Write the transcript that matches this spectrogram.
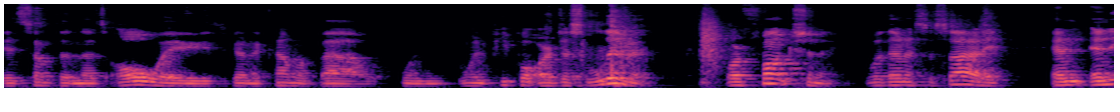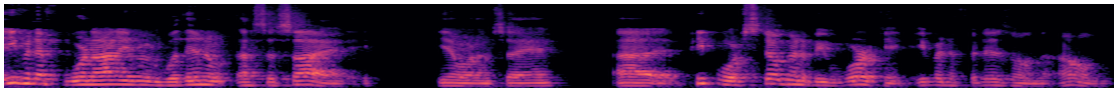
is something that's always going to come about when when people are just living or functioning within a society, and and even if we're not even within a, society, you know what I'm saying? Uh, people are still going to be working, even if it is on their own.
